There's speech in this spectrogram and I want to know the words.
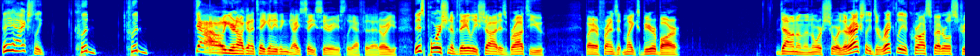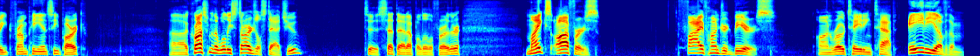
they actually could could Oh, you're not going to take anything I say seriously after that, are you? This portion of Daily Shot is brought to you by our friends at Mike's Beer Bar down on the North Shore. They're actually directly across Federal Street from PNC Park, uh, across from the Willie Stargell statue, to set that up a little further. Mike's offers 500 beers on rotating tap, 80 of them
